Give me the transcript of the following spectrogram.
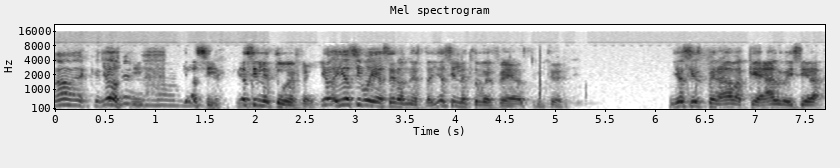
No, es que Yo también sí, no- Yo sí, yo sí le tuve fe. Yo, yo sí voy a ser honesto, yo sí le tuve fe a Austin Theory. Yo sí esperaba que algo hiciera.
